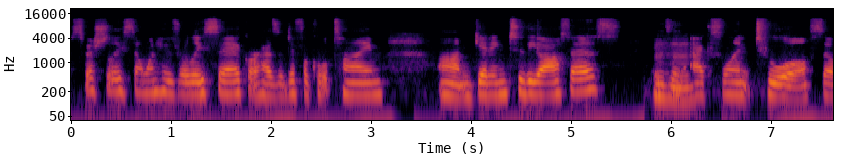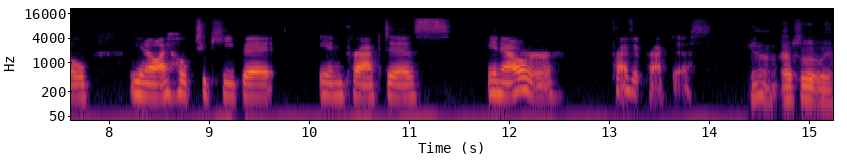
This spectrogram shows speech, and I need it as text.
especially someone who's really sick or has a difficult time um, getting to the office, it's mm-hmm. an excellent tool. So, you know, I hope to keep it in practice in our private practice. Yeah, absolutely.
